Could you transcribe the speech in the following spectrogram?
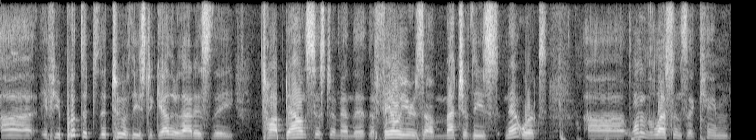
uh, if you put the, the two of these together, that is the top-down system and the, the failures of much of these networks, uh, one of the lessons that came,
